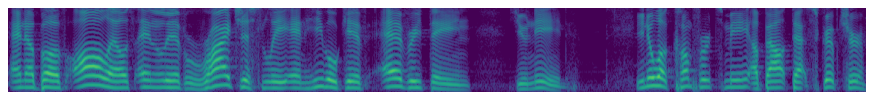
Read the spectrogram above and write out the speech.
and above all else and live righteously, and he will give everything you need. You know what comforts me about that scripture?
